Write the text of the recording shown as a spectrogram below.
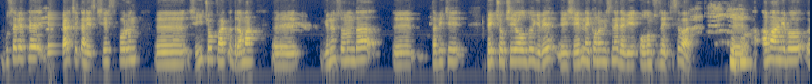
bu sebeple gerçekten Eskişehir Spor'un e, şeyi çok farklıdır ama e, günün sonunda e, tabii ki pek çok şey olduğu gibi e, şehrin ekonomisine de bir olumsuz etkisi var. Hı E, ama hani bu e,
